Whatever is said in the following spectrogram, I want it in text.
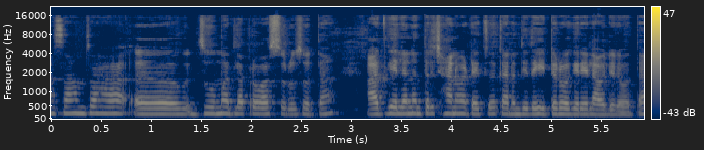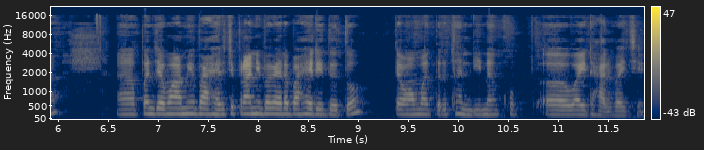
असा आमचा हा झूमधला प्रवास सुरूच होता. आत गेल्यानंतर छान वाटायचं कारण तिथे हिटर वगैरे लावलेला होता. पण जेव्हा आम्ही बाहेरचे प्राणी बघायला बाहेर येत होतो तेव्हा मात्र थंडीनं खूप वाईट हाल व्हायचे.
